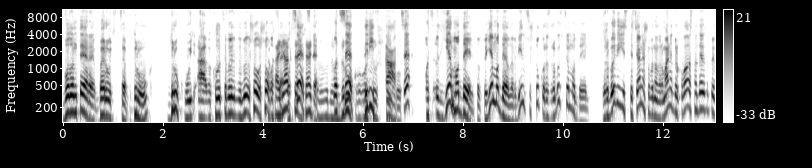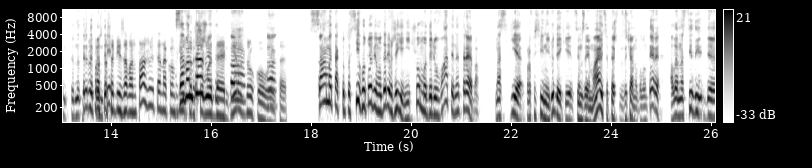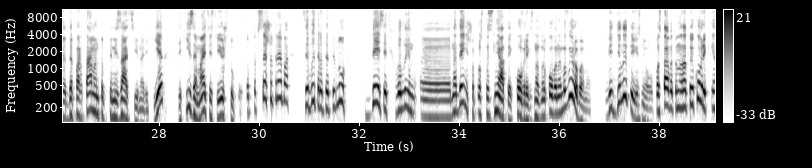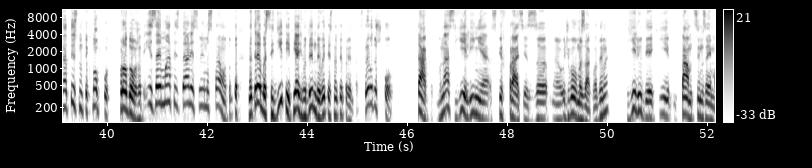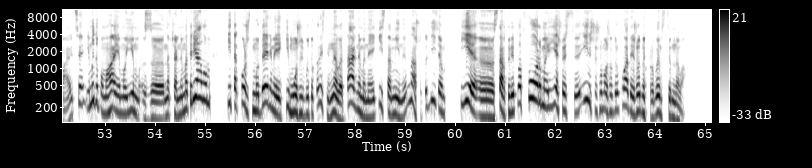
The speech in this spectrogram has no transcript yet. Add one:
Волонтери беруть це в друк, друкують. А коли це що, що Так, оце? а як оце, це це- в Оце дивіться, так, це оце, є модель. Тобто є моделер. Він цю штуку розробив цю модель, зробив її спеціально, щоб вона нормально друкувалася на 3D принтері. Ви просто собі завантажуєте на комп'ютер цю модель і так, роздруковуєте. Саме так. Тобто, всі готові моделі вже є. Нічого моделювати не треба. У нас є професійні люди, які цим займаються, теж звичайно волонтери, але в нас цілий е, департамент оптимізації навіть є, який займається цією штукою. Тобто, все, що треба, це витратити ну 10 хвилин е, на день, щоб просто зняти коврик з надрукованими виробами, відділити їх з нього, поставити назад той коврик і натиснути кнопку продовжити, і займатися далі своїми справами. Тобто, не треба сидіти і 5 годин дивитись на той принтер. З приводу школ. Так, в нас є лінія співпраці з е, учбовими закладами. Є люди, які там цим займаються, і ми допомагаємо їм з навчальним матеріалом, і також з моделями, які можуть бути корисні, не летальними, не якісь там міни. На що то дітям є е, стартові платформи, є щось інше, що можна друкувати, і жодних проблем з цим нема.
